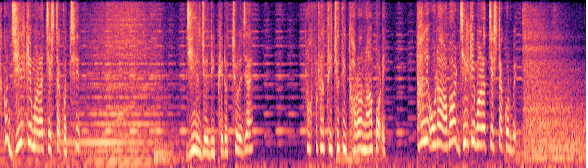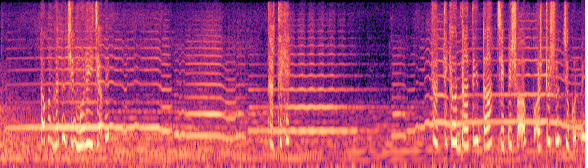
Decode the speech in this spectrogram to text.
এখন ঝিলকে মারার চেষ্টা করছে? ঝিল যদি ফেরত চলে যায়, অপরাধী যদি ধরা না পড়ে, তাহলে ওরা আবার ঝিলকে মারার চেষ্টা করবে। তখন হয়তো ঝিল মরেই যাবে। তার থেকে থেকে ও দাঁতে দাঁত চেপে সব কষ্ট সহ্য করবে।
